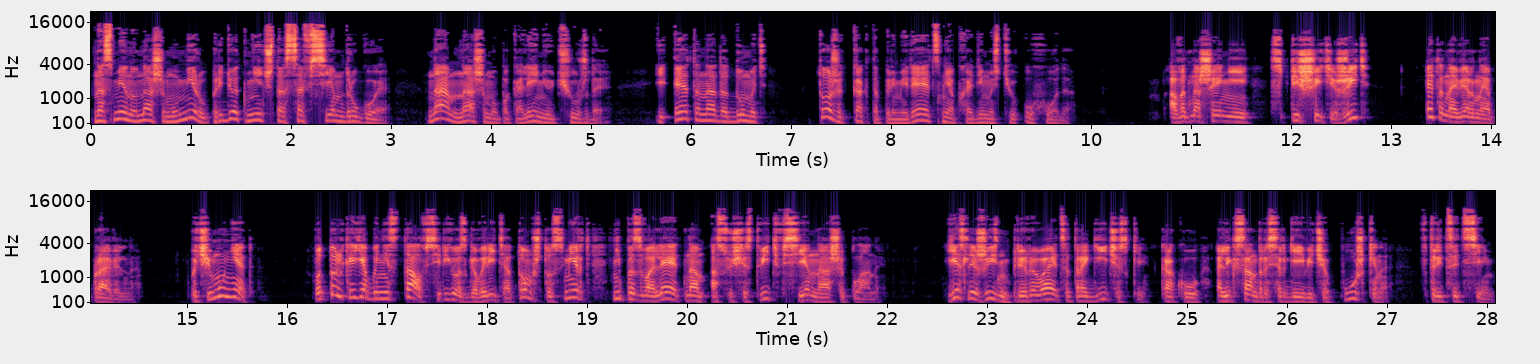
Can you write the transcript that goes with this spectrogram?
На смену нашему миру придет нечто совсем другое, нам, нашему поколению, чуждое. И это, надо думать, тоже как-то примиряет с необходимостью ухода. А в отношении «спешите жить» это, наверное, правильно. Почему нет? Вот только я бы не стал всерьез говорить о том, что смерть не позволяет нам осуществить все наши планы. Если жизнь прерывается трагически, как у Александра Сергеевича Пушкина в 37,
